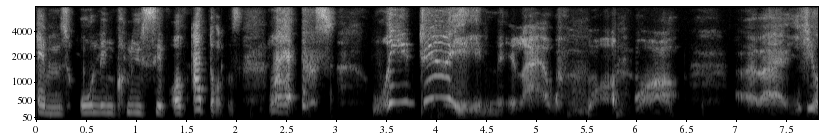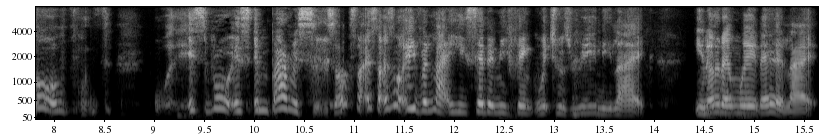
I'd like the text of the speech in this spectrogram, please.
M's all inclusive of add-ons. Like that's what are you doing? Like? Like you're it's bro, it's embarrassing. So it's, like, it's, it's not even like he said anything which was really like, you know, mm. then we're there, like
